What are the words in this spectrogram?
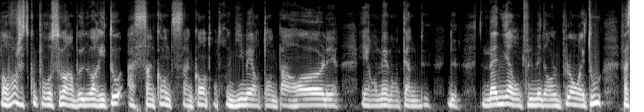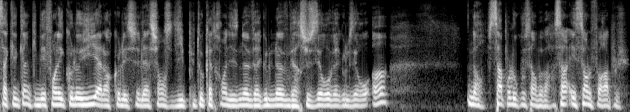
En revanche, est-ce qu'on peut recevoir un Benoît Rito à 50-50, entre guillemets, en temps de parole, et, et en même en termes de, de- de manière dont tu le mets dans le plan et tout, face à quelqu'un qui défend l'écologie alors que les- la science dit plutôt 99,9 versus 0,01 non, ça pour le coup, ça on peut pas. Ça, et ça, on le fera plus.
